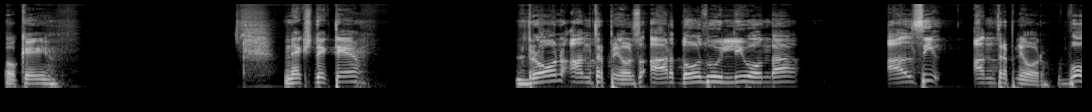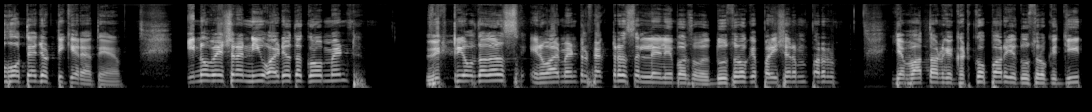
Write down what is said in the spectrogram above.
ओके नेक्स्ट देखते हैं. Drone entrepreneurs are those who live on the आलसी अंतरप्रन्योर वो होते हैं जो टिके रहते हैं। Innovation and new idea of the government victory of the others environmental factors labours दूसरों के परिश्रम पर, या वातावरण के घटकों पर, या दूसरों की जीत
